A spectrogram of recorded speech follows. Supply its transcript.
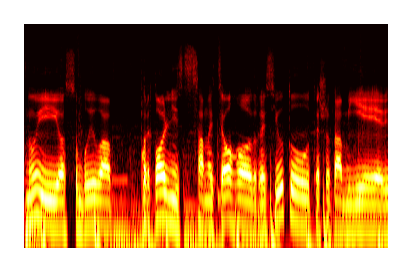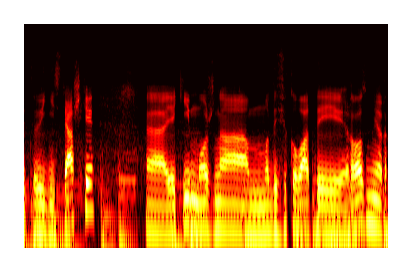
Ну і особлива прикольність саме цього дресюту, те, що там є відповідні стяжки, е, які можна модифікувати розмір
